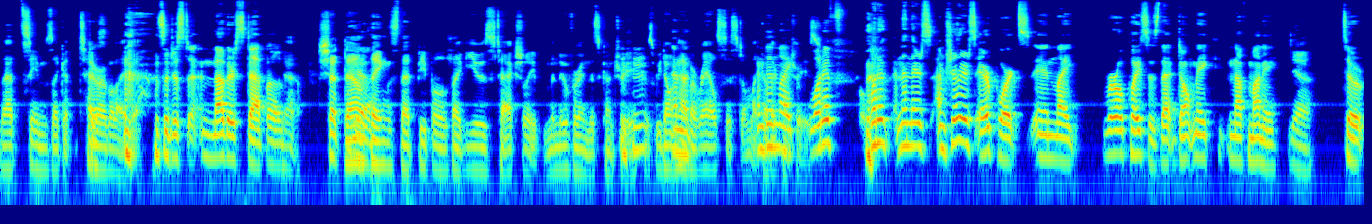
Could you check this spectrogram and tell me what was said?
That seems like a terrible idea. so just another step of Yeah. Shut down Yeah. things that people like use to actually maneuver in this country because we don't And have a rail system like and other then like countries. what if what if and then there's i'm sure there's airports in like rural places that don't make enough money yeah, to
